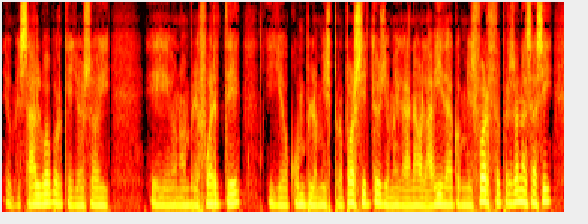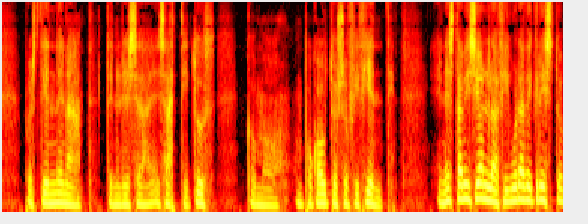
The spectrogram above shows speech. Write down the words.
Yo me salvo porque yo soy eh, un hombre fuerte y yo cumplo mis propósitos, yo me he ganado la vida con mi esfuerzo. Personas así pues tienden a tener esa, esa actitud como un poco autosuficiente. En esta visión la figura de Cristo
